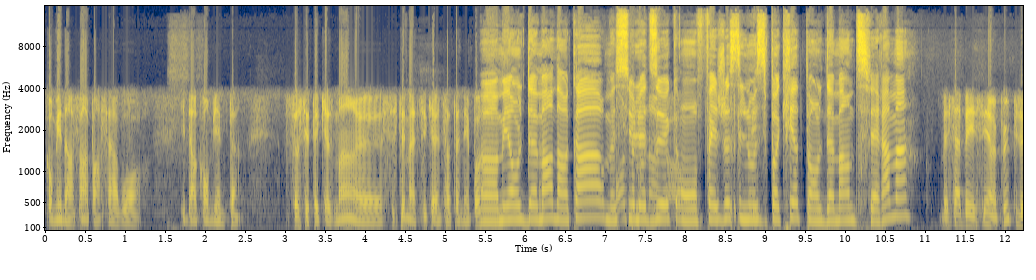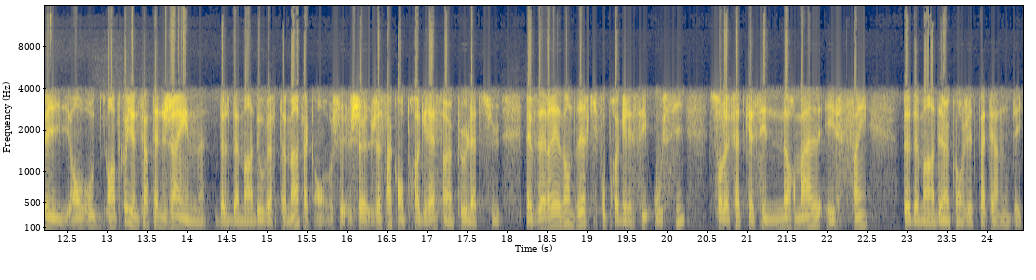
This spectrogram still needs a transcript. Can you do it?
combien d'enfants elle pensait avoir et dans combien de temps? Ça, c'était quasiment euh, systématique à une certaine époque. Ah, mais on le demande encore, Monsieur le, Duc. On fait juste nos hypocrites, puis on le demande différemment. Mais ça a baissé un peu, puis là, en tout cas, il y a une certaine gêne de le demander ouvertement. Fait je, sens qu'on progresse un peu là-dessus. Mais vous avez raison de dire qu'il faut progresser aussi sur le fait que c'est normal et sain de demander un congé de paternité.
